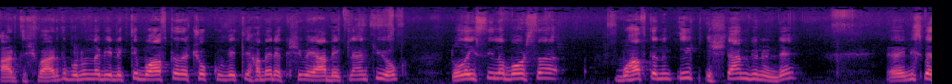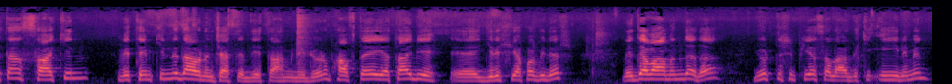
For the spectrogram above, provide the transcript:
artış vardı. Bununla birlikte bu hafta da çok kuvvetli haber akışı veya beklenti yok. Dolayısıyla borsa bu haftanın ilk işlem gününde e, nispeten sakin ve temkinli davranacaktır diye tahmin ediyorum. Haftaya yatay bir e, giriş yapabilir ve devamında da yurt dışı piyasalardaki eğilimin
